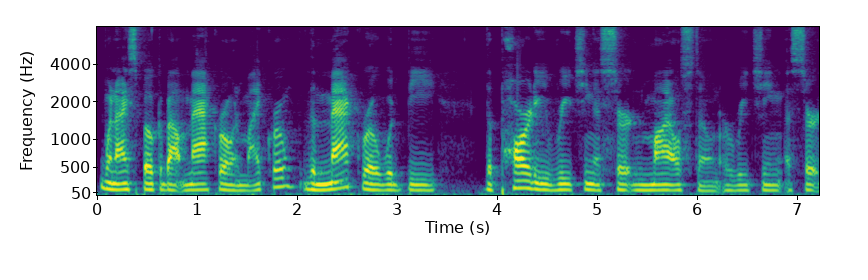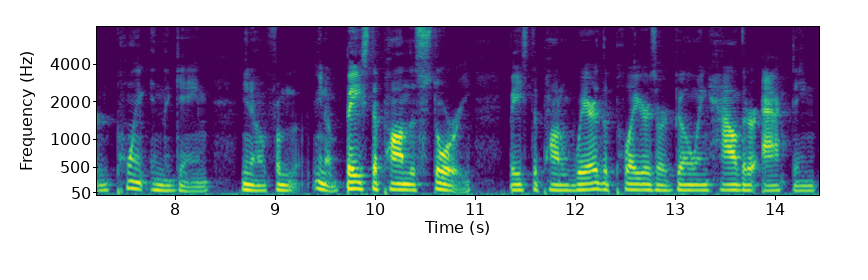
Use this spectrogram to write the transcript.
when I spoke about macro and micro, the macro would be the party reaching a certain milestone or reaching a certain point in the game, you know, from you know, based upon the story, based upon where the players are going, how they're acting,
